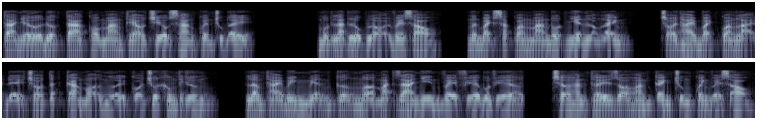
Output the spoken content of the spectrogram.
ta nhớ được ta có mang theo chiếu sáng quyển trục đấy. Một lát lục lọi về sau, ngân bạch sắc quang mang đột nhiên long lánh, trói hai bạch quang lại để cho tất cả mọi người có chút không thích ứng. Lâm Thái Bình miễn cưỡng mở mắt ra nhìn về phía bốn phía, chờ hắn thấy rõ hoàn cảnh chung quanh về sau,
